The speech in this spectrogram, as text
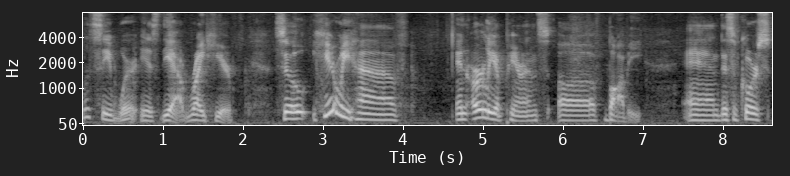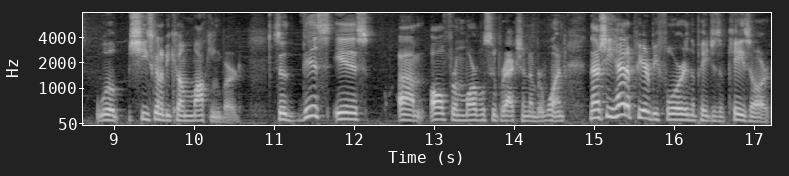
let's see, where is. Yeah, right here. So here we have an early appearance of Bobbi. And this, of course, will she's going to become Mockingbird. So this is um, all from Marvel Super Action number one. Now she had appeared before in the pages of Ka-Zar,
